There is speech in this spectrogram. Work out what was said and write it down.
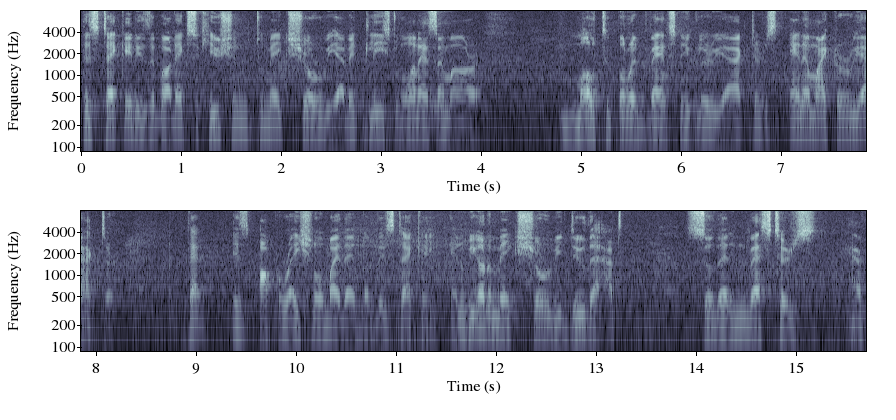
this decade is about execution to make sure we have at least one SMR multiple advanced nuclear reactors and a microreactor that is operational by the end of this decade. And we got to make sure we do that so that investors have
